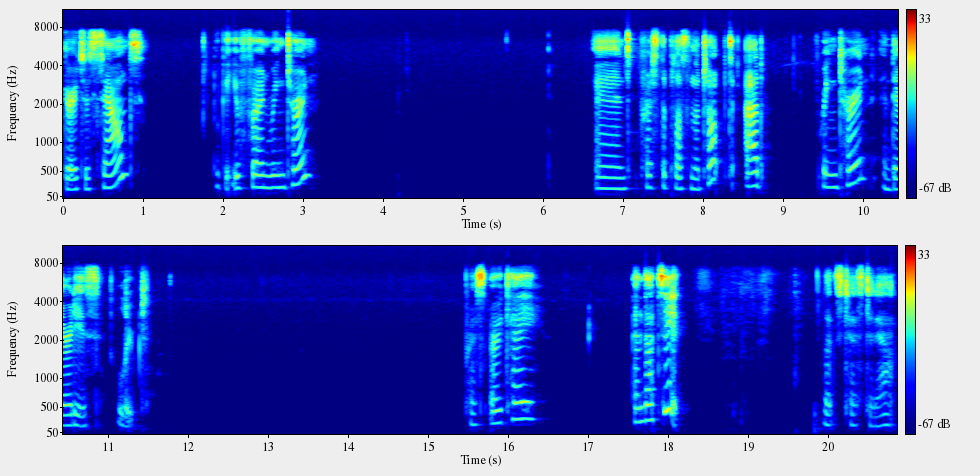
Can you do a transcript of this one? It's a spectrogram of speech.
Go to sounds. Look at your phone ringtone. And press the plus on the top to add ringtone and there it is looped. Press OK. And that's it let's test it out.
